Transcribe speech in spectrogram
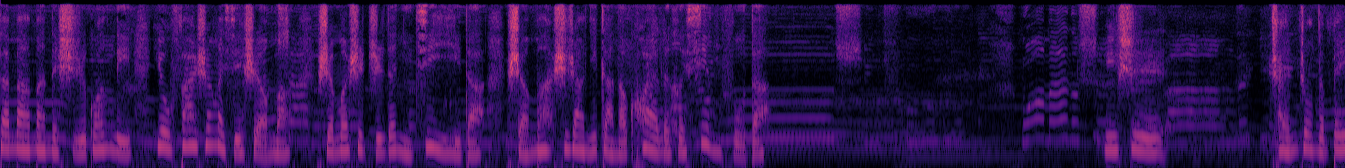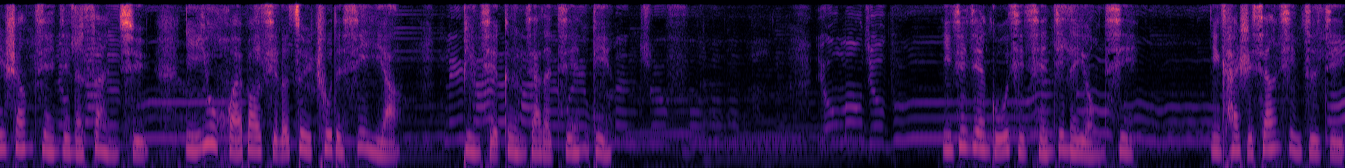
在漫漫的时光里又发生了些什么？什么是值得你记忆的？什么是让你感到快乐和幸福的？于是，沉重的悲伤渐渐的散去，你又怀抱起了最初的信仰，并且更加的坚定。你渐渐鼓起前进的勇气。你开始相信自己，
